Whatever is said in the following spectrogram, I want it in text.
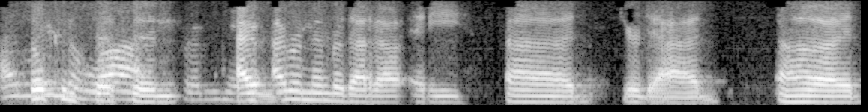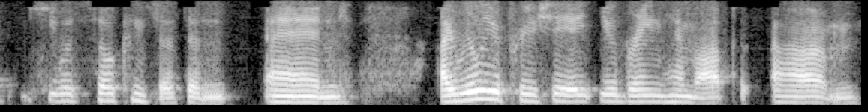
I so learned a lot consistent. from him. I, I remember that about Eddie, uh, your dad. Uh, he was so consistent, and I really appreciate you bringing him up. Um,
